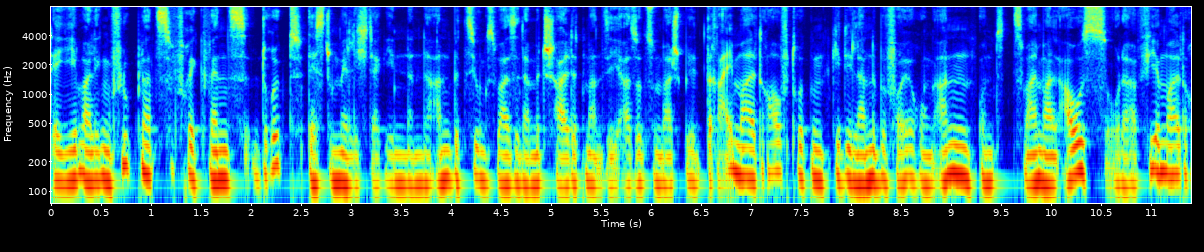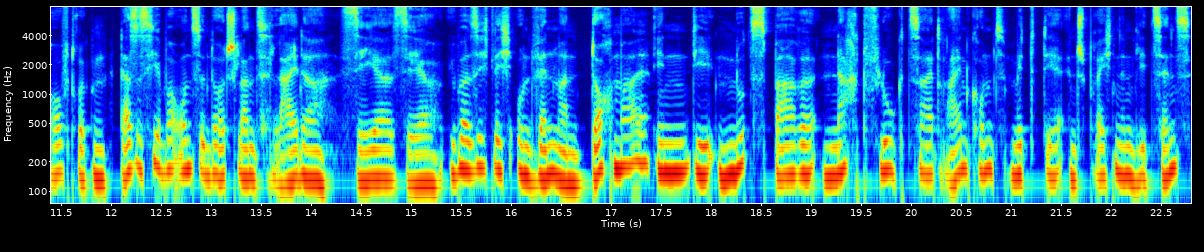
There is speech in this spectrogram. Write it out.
der jeweiligen Flugplatzfrequenz drückt, desto mehr Lichter gehen dann da an, beziehungsweise damit schaltet man sie. Also zum Beispiel dreimal draufdrücken, geht die Landebefeuerung an und zweimal aus oder viermal draufdrücken. Das ist hier bei uns in Deutschland leider sehr, sehr übersichtlich. Und wenn man doch mal in die nutzbare Nachtflugzeit reinkommt mit der entsprechenden Lizenz,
